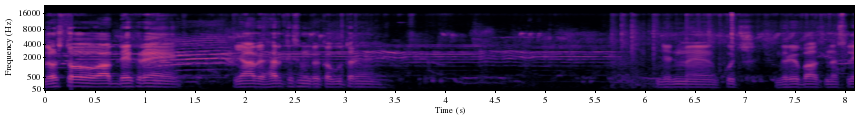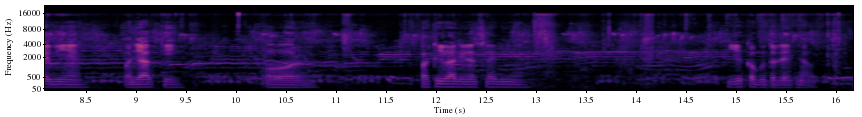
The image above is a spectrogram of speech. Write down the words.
दोस्तों, आप देख रहे हैं, यहाँ पे हर किस्म के कबूतर हैं, जिनमें कुछ गरेबाज नस्लें भी हैं, पंजाब की, और पट्टी वाली नस्लें भी हैं। ये कबूतर देखें आप।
